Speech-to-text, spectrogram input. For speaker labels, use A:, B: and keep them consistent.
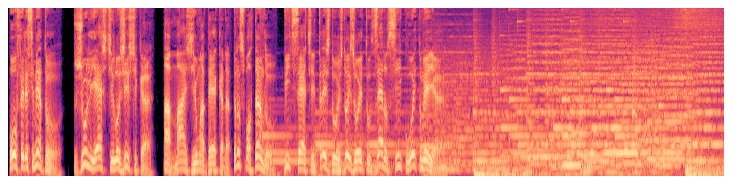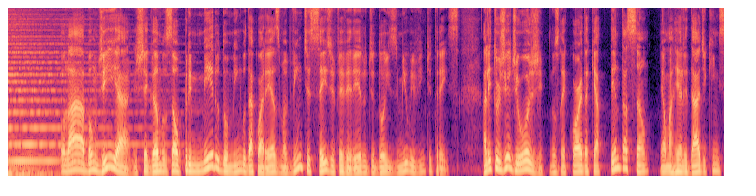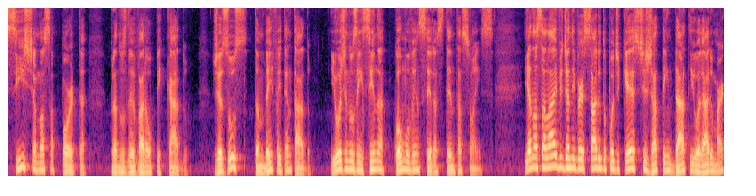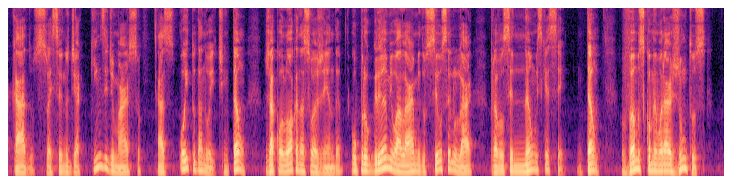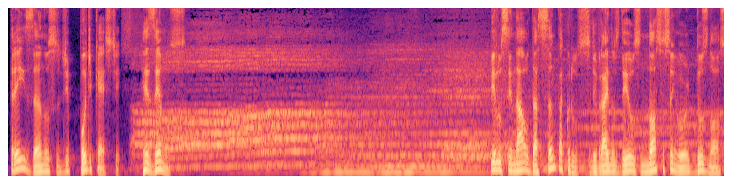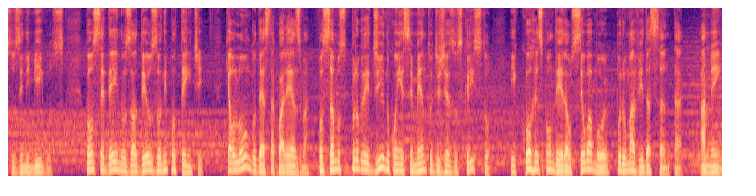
A: Oferecimento: Julieste Logística. Há mais de uma década transportando 27 3228 0586.
B: Olá, bom dia! E chegamos ao primeiro domingo da quaresma, 26 de fevereiro de 2023. A liturgia de hoje nos recorda que a tentação é uma realidade que insiste à nossa porta para nos levar ao pecado. Jesus também foi tentado e hoje nos ensina como vencer as tentações. E a nossa live de aniversário do podcast já tem data e horário marcados. Vai ser no dia 15 de março, às 8 da noite. Então, já coloca na sua agenda ou programe o alarme do seu celular para você não esquecer. Então, vamos comemorar juntos três anos de podcast. Rezemos. Pelo sinal da Santa Cruz, livrai-nos Deus, nosso Senhor, dos nossos inimigos. Concedei-nos, ó Deus onipotente, que ao longo desta quaresma possamos progredir no conhecimento de Jesus Cristo e corresponder ao seu amor por uma vida santa. Amém.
